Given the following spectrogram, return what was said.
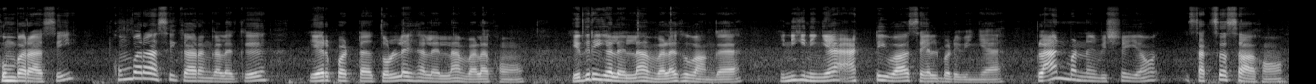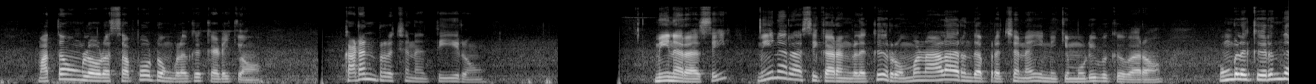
கும்பராசி. கும்பராசிக்காரங்களுக்கு ஏற்பட்ட தொல்லைகள் எல்லாம் விலகும். எதிரிகள் எல்லாம் விலகுவாங்க. இன்றைக்கி நீங்கள் ஆக்டிவாக செயல்படுவீங்க. பிளான் பண்ண விஷயம் சக்ஸஸ் ஆகும். மற்றவங்களோட சப்போர்ட் உங்களுக்கு கிடைக்கும். கடன் பிரச்சனை தீரும். மீனராசி. மீனராசிக்காரங்களுக்கு ரொம்ப நாளாக இருந்த பிரச்சனை இன்றைக்கி முடிவுக்கு வரும். உங்களுக்கு இருந்த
